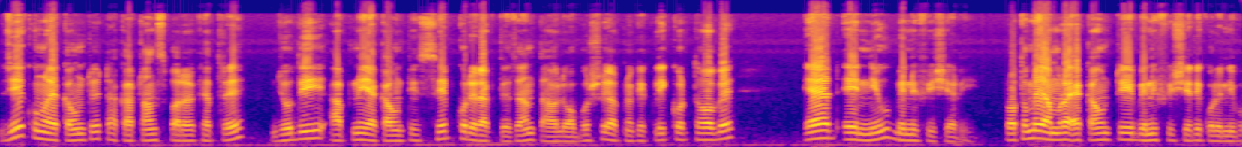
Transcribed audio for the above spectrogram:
যে কোনো অ্যাকাউন্টে টাকা ট্রান্সফারের ক্ষেত্রে যদি আপনি অ্যাকাউন্টটি সেভ করে রাখতে চান, তাহলে অবশ্যই আপনাকে ক্লিক করতে হবে অ্যাড এ নিউ বেনিফিশিয়ারি প্রথমে আমরা অ্যাকাউন্টটি বেনিফিশিয়ারি করে নিব।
